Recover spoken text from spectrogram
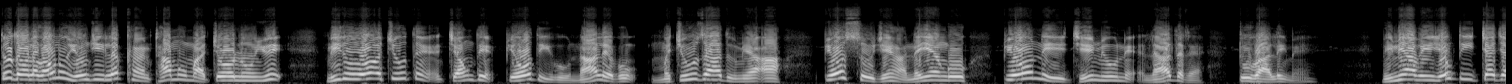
သို့တော်၎င်းတို့ယုံကြည်လက်ခံထားမှုမှကြော်လွန်၍မိတို့သောအကျိုးသင့်အကြောင်းသင့်ပြောသည်ကိုနားလည်ဖို့မကြိုးစားသူများအားပြောဆိုခြင်းဟာနယံကိုပြောနေခြင်းမျိုးနဲ့အလားတရတူပါလိမ့်မယ်မိမြပင်ယုတ်တိကြကြ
